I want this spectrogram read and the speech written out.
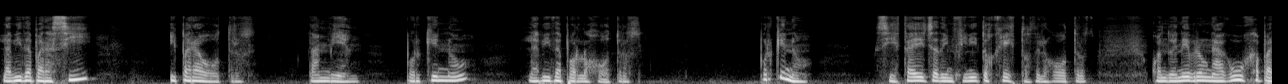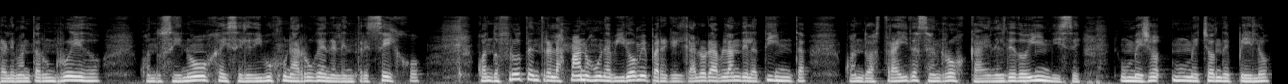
la vida para sí y para otros. También, ¿por qué no? La vida por los otros. ¿Por qué no? Si está hecha de infinitos gestos de los otros, cuando enhebra una aguja para levantar un ruedo, cuando se enoja y se le dibuja una arruga en el entrecejo, cuando frota entre las manos una virome para que el calor ablande la tinta, cuando abstraída se enrosca en el dedo índice un, mechón de pelo,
